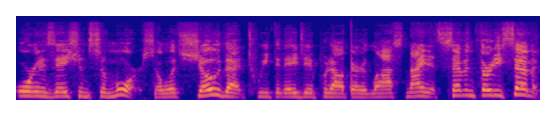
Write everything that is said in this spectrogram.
organization some more. So let's show that tweet that AJ put out there last night at 737.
